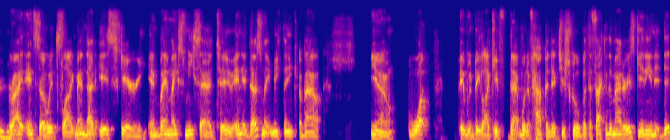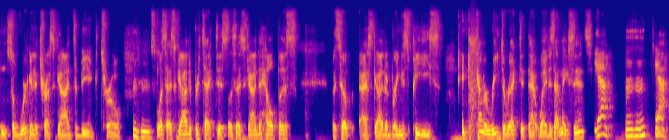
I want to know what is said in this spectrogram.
Mm-hmm. Right. And so mm-hmm. it's like, man, that is scary. And it makes me sad too. And it does make me think about, you know, what it would be like if that would have happened at your school. But the fact of the matter is, Gideon, it didn't. So we're going to trust God to be in control. Mm-hmm. So let's ask God to protect us. Let's ask God to help us. Let's help ask God to bring us peace and kind of redirect it that way. Does that make sense? Yeah. Mm-hmm. Yeah.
